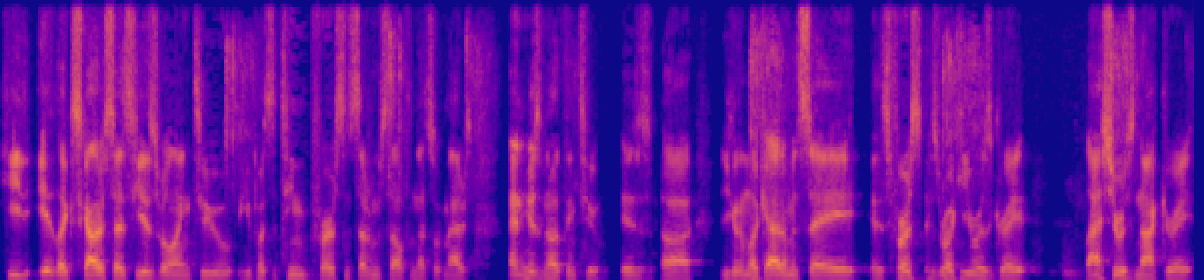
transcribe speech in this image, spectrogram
he it, like Skylar says, he is willing to. He puts the team first instead of himself, and that's what matters. And here's another thing too: is uh, you can look at him and say his first his rookie year was great. Last year was not great.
